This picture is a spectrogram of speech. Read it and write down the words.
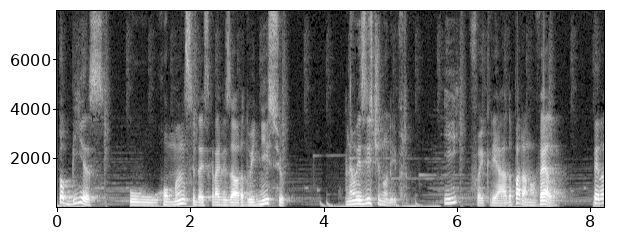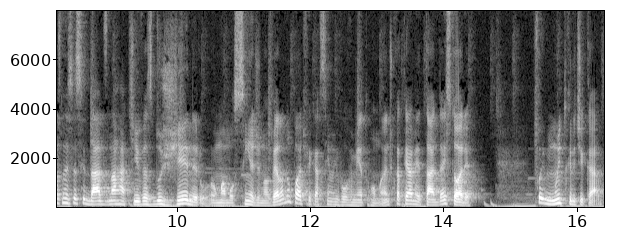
Tobias, o romance da escravizaura do início, não existe no livro e foi criado para a novela pelas necessidades narrativas do gênero. Uma mocinha de novela não pode ficar sem um envolvimento romântico até a metade da história. Foi muito criticado.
